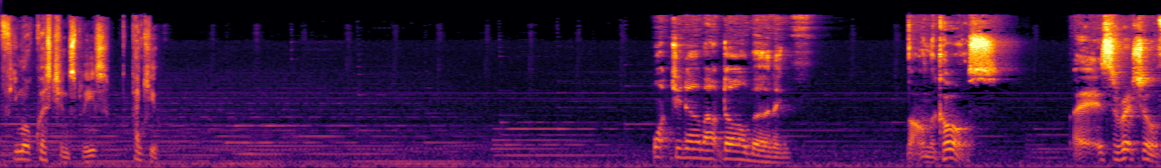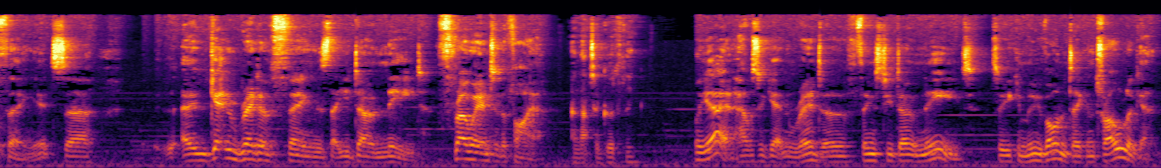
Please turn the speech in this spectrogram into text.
A few more questions, please. Thank you. What do you know about doll burning? Not on the course. It's a ritual thing. It's uh, uh, getting rid of things that you don't need. Throw it into the fire. And that's a good thing. Well, yeah, it helps you getting rid of things you don't need, so you can move on and take control again.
